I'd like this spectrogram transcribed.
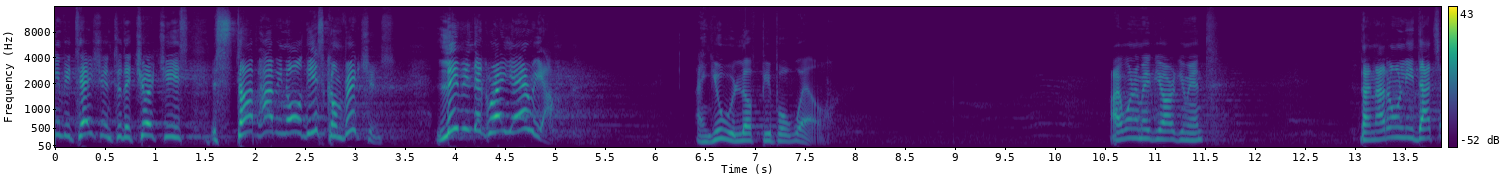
invitation to the church is stop having all these convictions, live in the gray area, and you will love people well. I want to make the argument that not only that's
